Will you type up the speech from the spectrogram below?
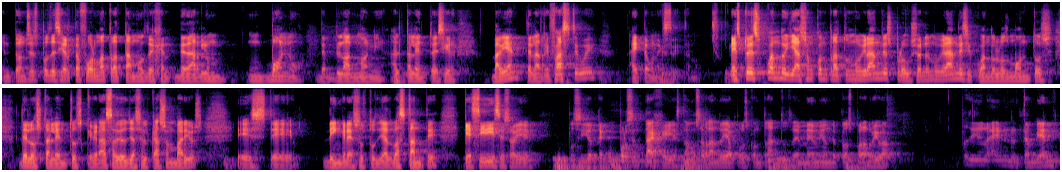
Entonces, pues de cierta forma tratamos de, de darle un, un, bono de blood money al talento, decir, va bien, te la rifaste, güey, ahí te una extrita, ¿no? Esto es cuando ya son contratos muy grandes, producciones muy grandes y cuando los montos de los talentos, que gracias a Dios ya es el caso en varios, este de ingresos, pues ya es bastante, que si dices, oye, pues si yo tengo un porcentaje y estamos cerrando ya por los contratos de medio millón de pesos para arriba, pues también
